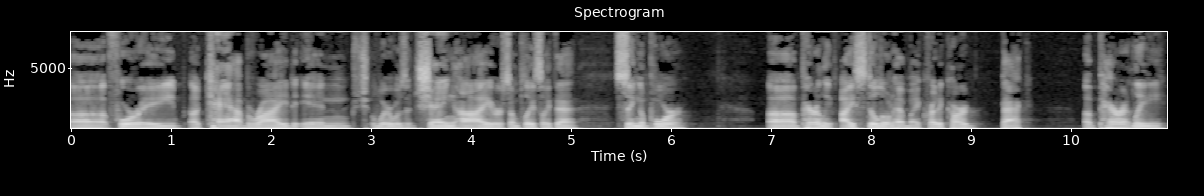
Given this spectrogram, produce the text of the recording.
uh, for a, a cab ride in, where was it, Shanghai or someplace like that? Singapore. Uh, apparently, I still don't have my credit card back. Apparently,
